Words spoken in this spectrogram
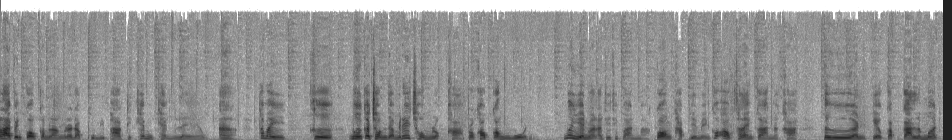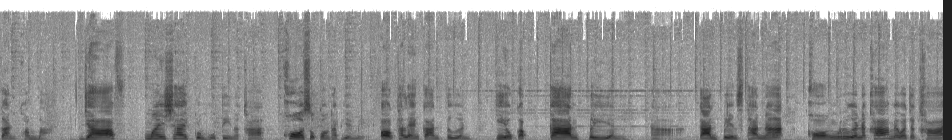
กลายเป็นกองกำลังระดับภูมิภาคที่เข้มแข็งแล้วอ่าทำไมคือเหมือนกับชมแต่ไม่ได้ชมหรอกค่ะ เพราะเขากังวล เมื่อเย็นวันอาทิตย์ที่ผ่านมากองทัพเยเมนก็ออกแถลงการนะคะ เตือนเกี่ยวกับการละเมิดการคว่ำบาตรยาฟไม่ใช่กลุ่มฮูตีนะคะโฆษกกองทัพเยเมนออกแถลงการเตือนเกี่ยวกับการเปลี่ยนการเปลี่ยนสถานะของเรือนะคะ ไม่ว่าจะขาย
